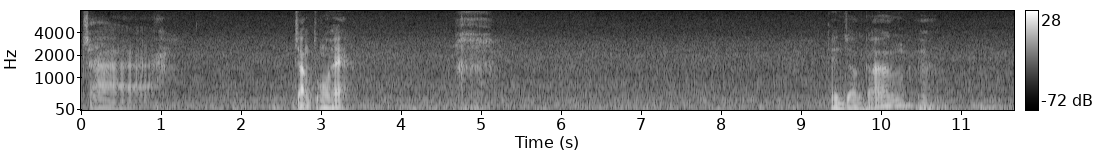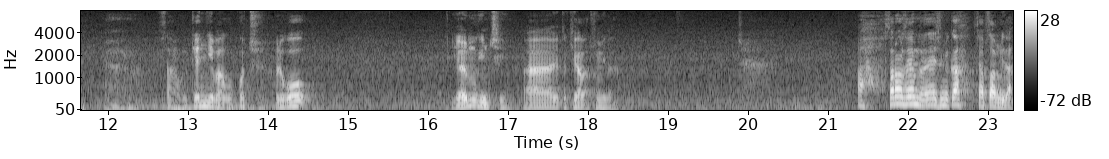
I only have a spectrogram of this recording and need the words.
자 짱뚱어회 된장이랑 예. 야, 싸먹을 깻잎하고 고추 그리고 열무김치 아 이것도 기가 막힙니다 자. 아 사랑하는 사장님들 안녕하십니까? 잡사입니다.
